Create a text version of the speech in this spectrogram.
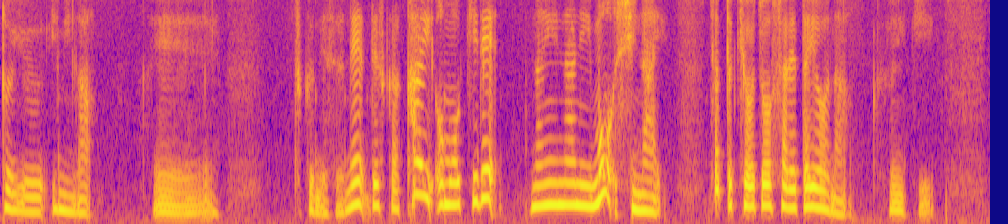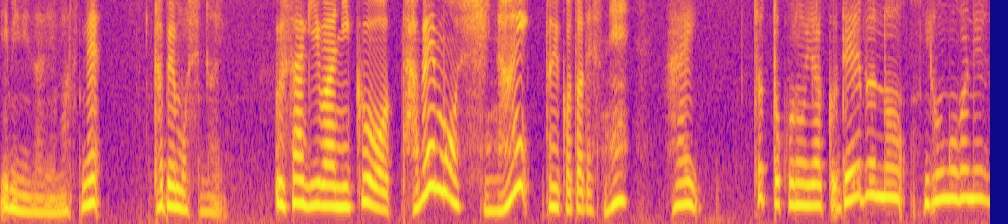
という意味が、えーつくんですよね。ですから「会」重きで「何々もしない」ちょっと強調されたような雰囲気意味になりますね。食べもしない。うさぎは肉を食べもしない。ということですね。はい。ちょっとこの訳例文の日本語がね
